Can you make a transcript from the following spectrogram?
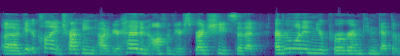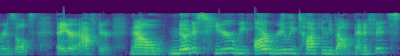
uh, get your client tracking out of your head and off of your spreadsheet so that everyone in your program can get the results that you're after. Now, notice here we are really talking about benefits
